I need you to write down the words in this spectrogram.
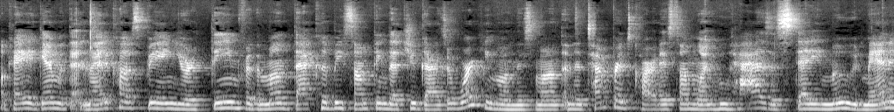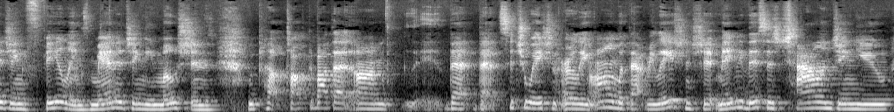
Okay, again, with that Knight of Cups being your theme for the month, that could be something that you guys are working on this month. And the Temperance card is someone who has a steady mood, managing feelings, managing emotions. We talked about that um that that situation early on with that relationship. Maybe this is challenging you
